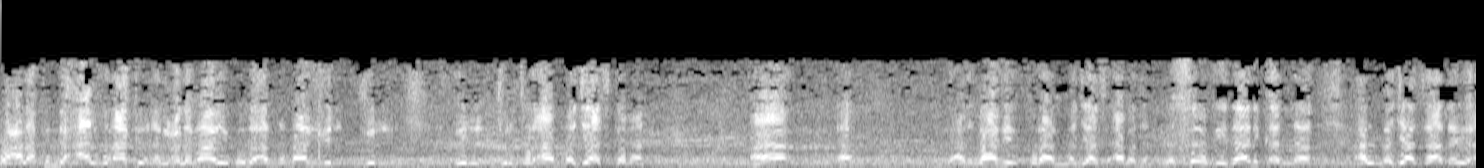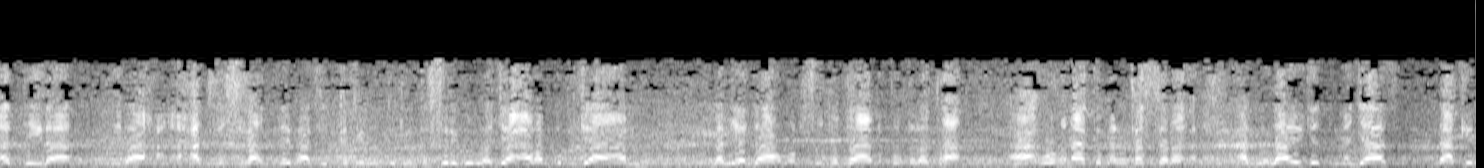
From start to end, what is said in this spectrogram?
وعلى كل حال هناك من العلماء يقولوا أنه ما في في, في القرآن مجاز كمان ها؟ يعني ما في القران مجاز ابدا. والسبب في ذلك أن المجاز هذا يؤدي إلى إلى حذف الصفات زي ما في كثير من كتب التفسير يقول وجاء ربك جاء أمره بل يداه مبسوطتان قدرتان. ها وهناك من فسر أنه لا يوجد مجاز لكن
